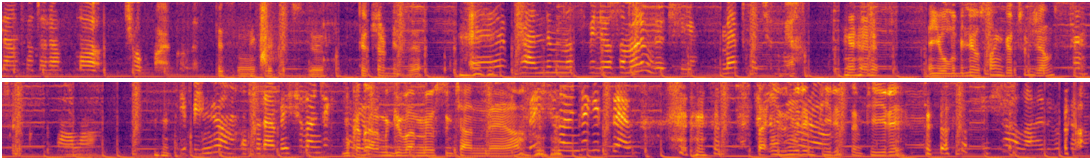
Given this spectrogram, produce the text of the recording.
Çekilen fotoğrafla çok fark olur. Kesinlikle katılıyorum. Götür bizi. Ee, kendim nasıl biliyorsam öyle mi götüreyim? Maps açılmıyor. E, yolu biliyorsan götüreceğim. Sıkıntı yok. Valla. ya bilmiyorum o kadar. 5 yıl önce gittim. Bu kadar mı güvenmiyorsun kendine ya? 5 yıl önce gittim. Sen İzmir'in pirisin, piri. İnşallah hadi bakalım.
